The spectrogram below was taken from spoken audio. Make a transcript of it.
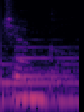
Jungle.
